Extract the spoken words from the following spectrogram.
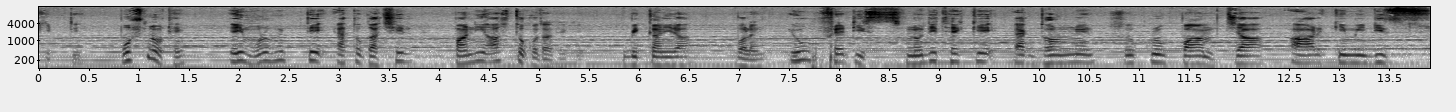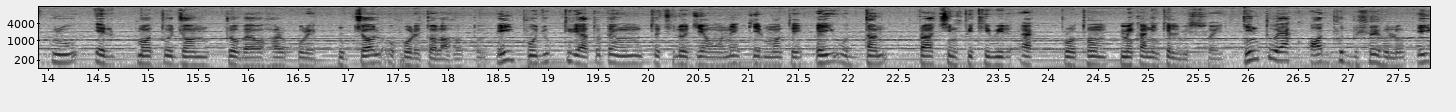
কীর্তি। প্রশ্ন ওঠে, এই মরুভূমিতে এত গাছের পানি আসতো কোথা থেকে? বিজ্ঞানীরা বলেন ইউফ্রেটিস নদী থেকে এক ধরনের সুক্রু পাম্প যা আর্কিমিডিস স্ক্রু এর মতো যন্ত্র ব্যবহার করে জল ওপরে তোলা হতো। এই প্রযুক্তির এতটাই উন্নত ছিল যে অনেকের মতে এই উদ্যান প্রাচীন পৃথিবীর এক প্রথম মেকানিক্যাল বিষয়। কিন্তু এক অদ্ভুত বিষয় হলো, এই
